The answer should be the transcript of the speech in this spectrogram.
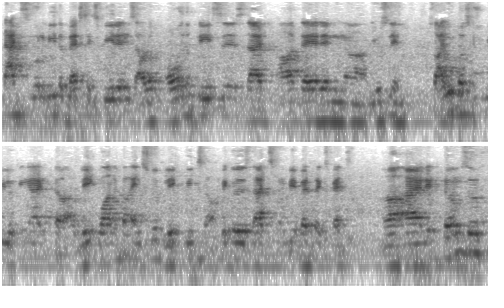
that's going to be the best experience out of all the places that are there in uh, New Zealand. So I would personally be looking at uh, Lake Wanaka instead of Lake Queenstown because that's going to be a better expense. Uh, and in terms of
